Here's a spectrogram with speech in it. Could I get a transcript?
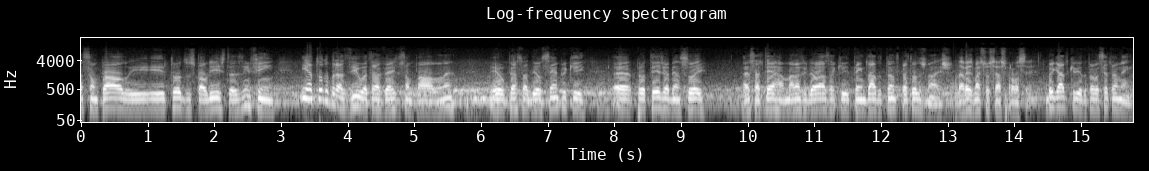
a São Paulo e, e, todos os paulistas, enfim, e a todo o Brasil através de São Paulo, né? Eu peço a Deus sempre que é, proteja e abençoe essa terra maravilhosa que tem dado tanto para todos nós. Cada vez mais sucesso para você. Obrigado, querido, para você também.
